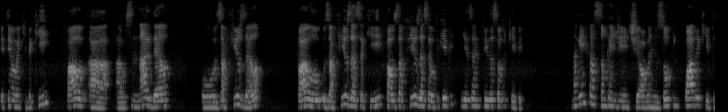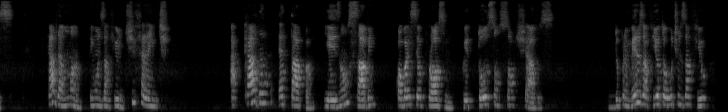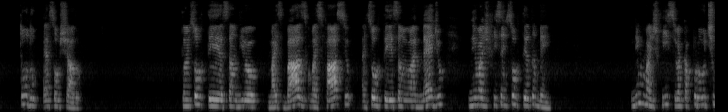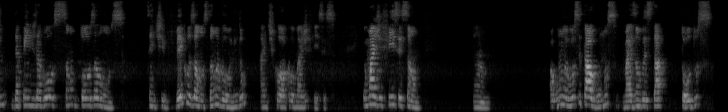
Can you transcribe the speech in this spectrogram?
Eu tenho uma equipe aqui, falo a, a, o cenário dela, os desafios dela, falo os desafios dessa aqui, falo os desafios dessa outra equipe e os desafios dessa outra equipe. Na gamificação que a gente organizou, tem quatro equipes. Cada uma tem um desafio diferente a cada etapa e eles não sabem qual vai ser o próximo, porque todos são sorteados. Do primeiro desafio até o último desafio, tudo é sorteado. Então a gente sorteia está no nível mais básico, mais fácil, a gente sorteia está no nível mais médio, nível mais difícil a gente sorteia também. O nível mais difícil vai ficar por último, depende da evolução de todos os alunos. Se a gente vê que os alunos estão evoluindo, a gente coloca os mais difíceis. E os mais difíceis são. Hum, alguns, eu vou citar alguns, mas não vou citar todos.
